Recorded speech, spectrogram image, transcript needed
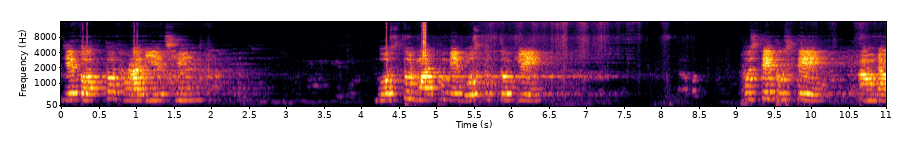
যে তত্ত্ব ধারা দিয়েছেন, বস্তুর মাধ্যমে বস্তুত্বকে খুঁজতে খুঁজতে আমরা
